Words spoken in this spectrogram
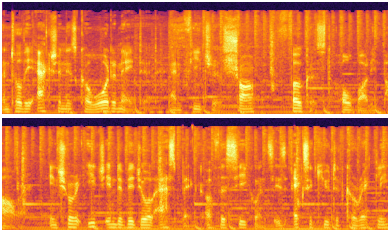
until the action is coordinated and features sharp, focused whole body power. Ensure each individual aspect of the sequence is executed correctly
